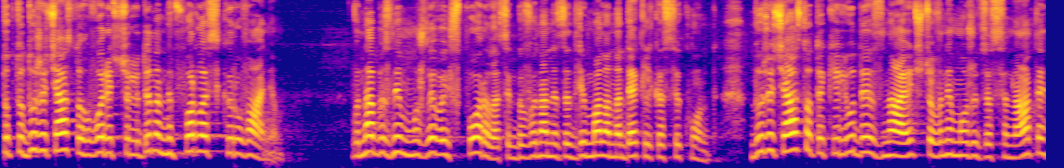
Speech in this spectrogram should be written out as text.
Тобто дуже часто говорять, що людина не впоралась з керуванням. Вона би з ним, можливо, і впоралась, якби вона не задрімала на декілька секунд. Дуже часто такі люди знають, що вони можуть засинати,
